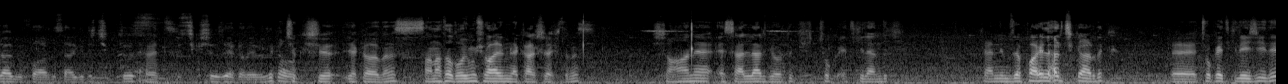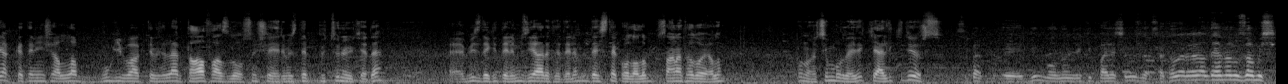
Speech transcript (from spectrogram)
güzel bir fuarda sergide çıktınız. Evet. Biz çıkışınızı yakalayabildik ama. Çıkışı yakaladınız. Sanata doymuş halimle karşılaştınız. Şahane eserler gördük. Çok etkilendik. Kendimize paylar çıkardık. Ee, çok etkileyiciydi. Hakikaten inşallah bu gibi aktiviteler daha fazla olsun şehrimizde, bütün ülkede. Ee, biz de gidelim, ziyaret edelim, destek olalım, sanata doyalım. Bunun için buradaydık, geldik gidiyoruz. Süper. Ee, değil mi? Ondan önceki paylaşımımızda sakallar herhalde hemen uzamış.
